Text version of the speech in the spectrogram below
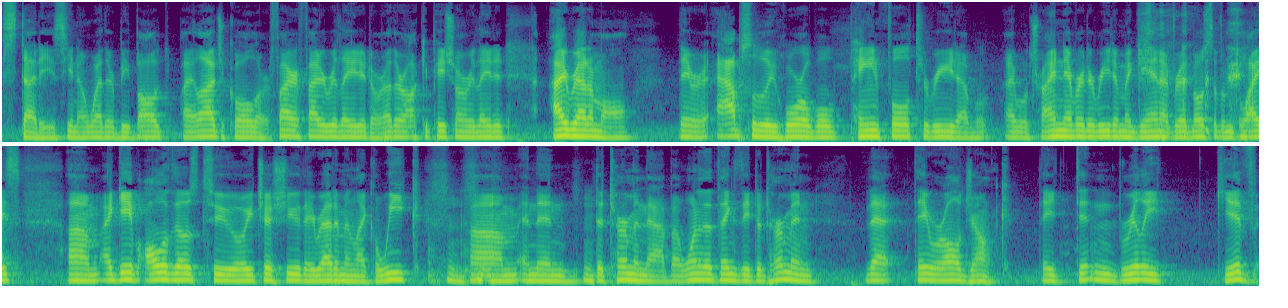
studies, you know, whether it be bio- biological or firefighter related or other occupational related. I read them all. They were absolutely horrible, painful to read. I will, I will try never to read them again. I've read most of them twice. Um, I gave all of those to OHSU. They read them in like a week um, and then determined that. But one of the things they determined that they were all junk. They didn't really give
